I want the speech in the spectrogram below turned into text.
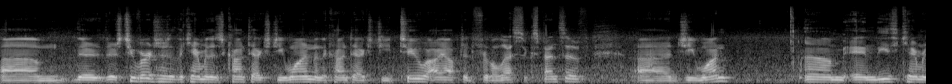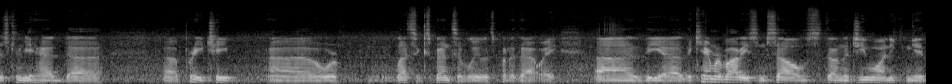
Um, there, there's two versions of the camera. There's Contax G1 and the Contax G2 I opted for the less expensive uh, G1 um, and these cameras can be had uh, uh, pretty cheap uh, or less expensively let's put it that way. The the camera bodies themselves on the G1 you can get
